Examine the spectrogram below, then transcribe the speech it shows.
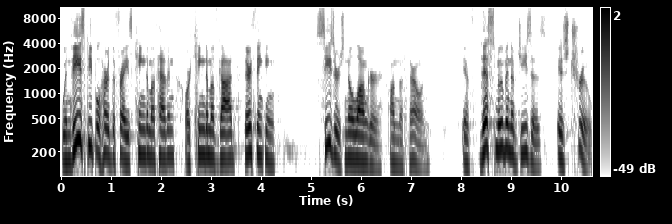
When these people heard the phrase kingdom of heaven or kingdom of God, they're thinking, Caesar's no longer on the throne if this movement of Jesus is true,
